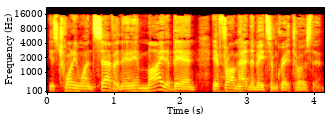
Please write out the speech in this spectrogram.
is 21-7. And it might have been if Fromm hadn't made some great throws then.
